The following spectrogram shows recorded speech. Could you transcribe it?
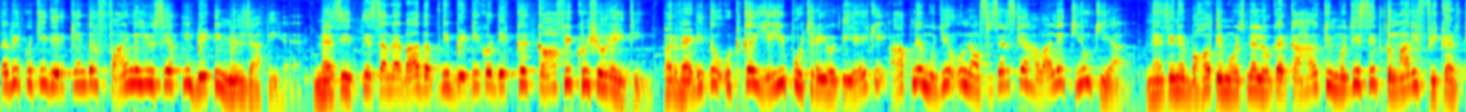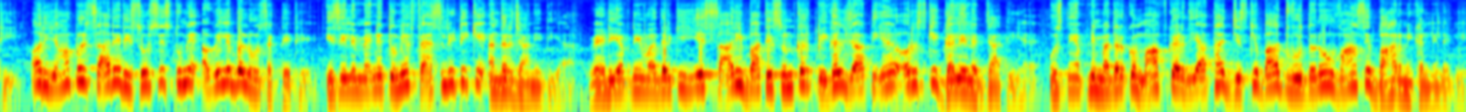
तभी कुछ ही देर के अंदर फाइनली उसे अपनी बेटी मिल जाती है। नेसी इतने समय बाद अपनी बेटी को देखकर काफ़ी खुश हो रही थी। पर वेडी तो उठकर यही पूछ रही होती है कि आपने मुझे उन ऑफिसर्स के हवाले क्यों किया? नेसी ने बहुत इमोशनल होकर कहा कि मुझे सिर्फ़ तुम्हारी फ़िक्र थी और यहाँ पर सारे रिसोर्सेज तुम्हें अवेलेबल हो सकते थे। इसीलिए मैंने तुम्हें फैसिलिटी के अंदर जाने दिया। वेडी अपनी मदर की ये सारी बातें सुनकर पिघल जाती है और उसके गले लग जाती है। उसने अपनी मदर को माफ़ कर दिया था, जिसके बाद वो दोनों वहाँ से बाहर निकलने लगे।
